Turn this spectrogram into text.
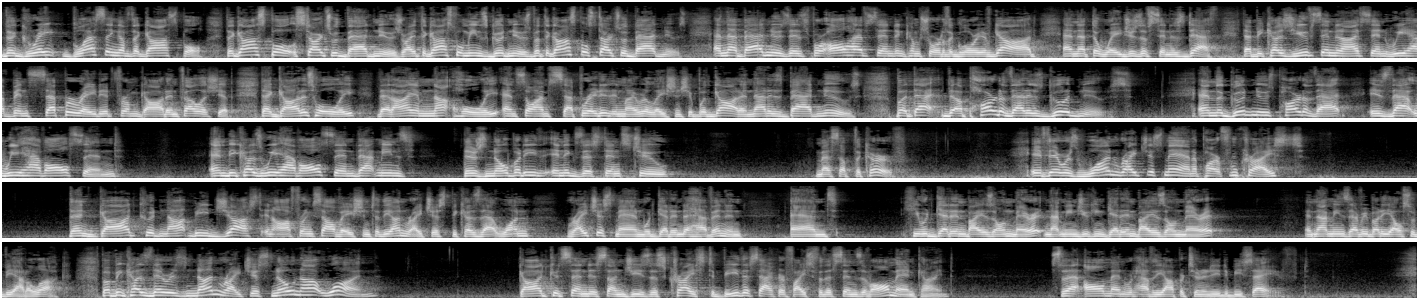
the great blessing of the gospel. The gospel starts with bad news, right? The gospel means good news, but the gospel starts with bad news. And that bad news is for all have sinned and come short of the glory of God, and that the wages of sin is death. That because you've sinned and I've sinned, we have been separated from God in fellowship. That God is holy, that I am not holy, and so I'm separated in my relationship with God, and that is bad news. But that a part of that is good news. And the good news part of that is that we have all sinned and because we have all sinned, that means there's nobody in existence to mess up the curve. If there was one righteous man apart from Christ, then God could not be just in offering salvation to the unrighteous because that one righteous man would get into heaven and, and he would get in by his own merit, and that means you can get in by his own merit. And that means everybody else would be out of luck. But because there is none righteous, no, not one, God could send his son Jesus Christ to be the sacrifice for the sins of all mankind so that all men would have the opportunity to be saved.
